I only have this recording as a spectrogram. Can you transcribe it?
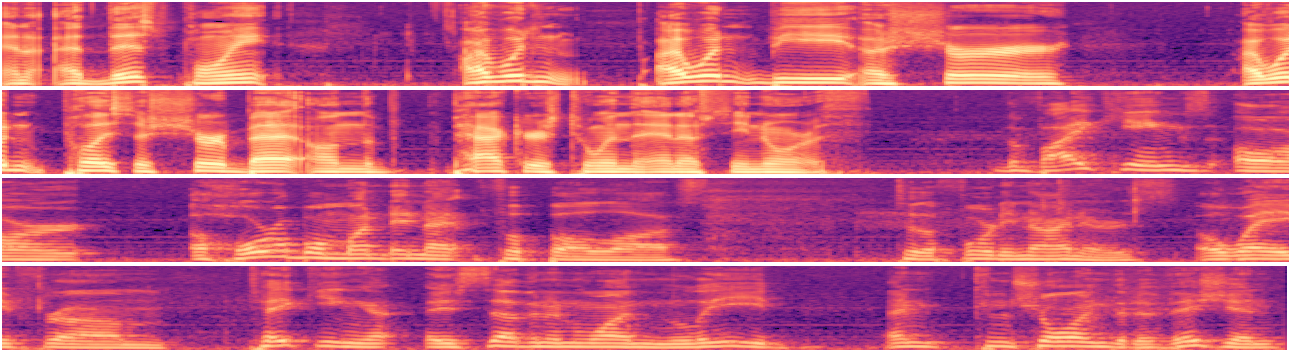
and at this point, I wouldn't I wouldn't be a sure I wouldn't place a sure bet on the Packers to win the NFC North. The Vikings are a horrible Monday night football loss to the 49ers away from taking a 7 and 1 lead and controlling the division.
